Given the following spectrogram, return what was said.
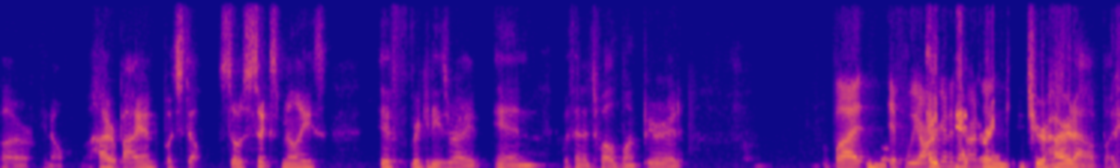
are you know higher buy-in, but still. So six millis, if Ricky D's right, in within a twelve month period but if we are going to try to get your heart out, but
